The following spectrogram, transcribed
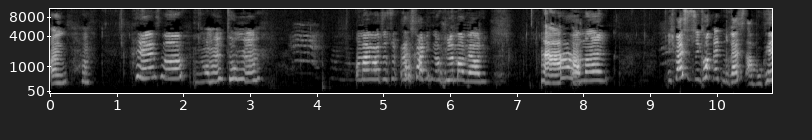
Ein, Hilfe! oh, meine Zunge. Oh mein Gott, das, das kann nicht noch schlimmer werden. Oh Ah! Mann! Ich weiß jetzt den kompletten Rest ab, okay?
